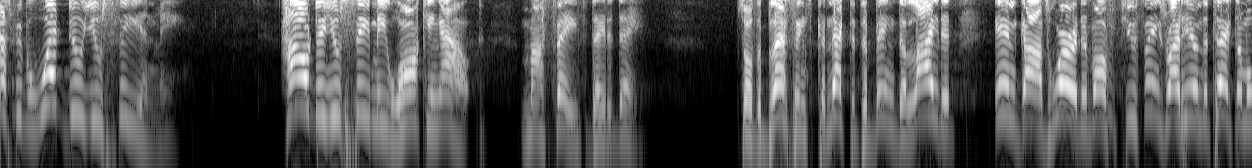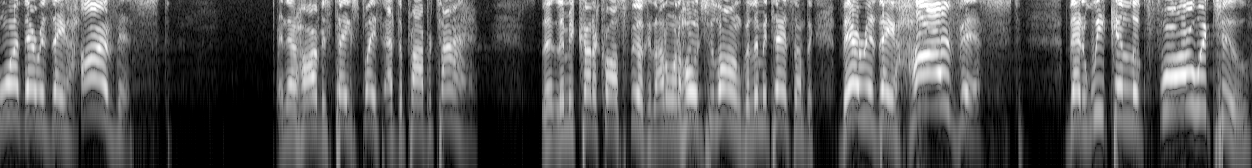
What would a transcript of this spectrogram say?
Ask people, what do you see in me? How do you see me walking out my faith day to day? So the blessings connected to being delighted in God's word involve a few things right here in the text. Number one, there is a harvest. And that harvest takes place at the proper time. Let, let me cut across field because I don't want to hold you long, but let me tell you something. There is a harvest that we can look forward to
